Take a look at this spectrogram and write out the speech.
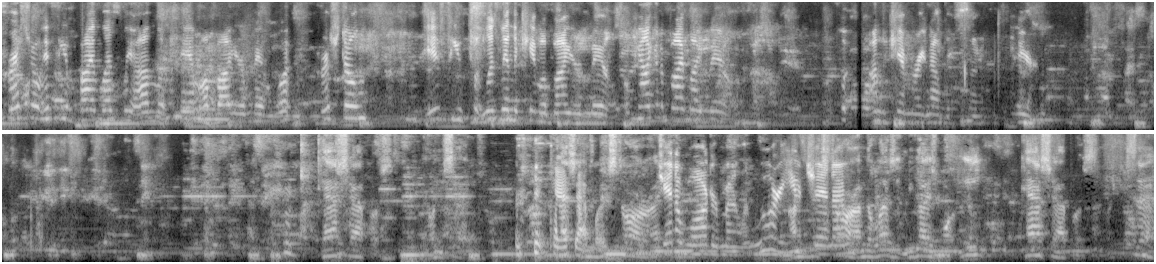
Krystal, if you buy Leslie on the cam, I'll buy your mail. What? Krystal, if you put Leslie on the cam, I'll buy your mail. Okay, I'm gonna buy my mail. Put on the cam right now. This uh, here. Cash apples. You know you said. Cash app. I'm the big star, right? Jenna Watermelon. Who are you, I'm the Jenna? star. I'm the legend. You guys want me? Cash apples. Like said.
